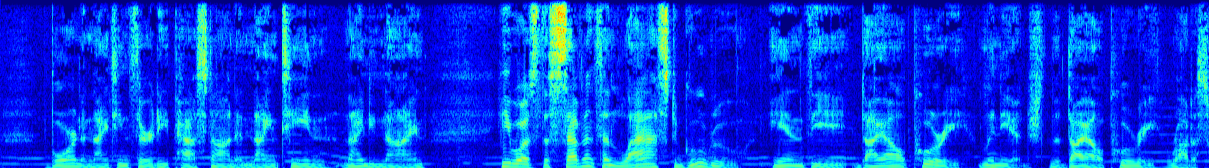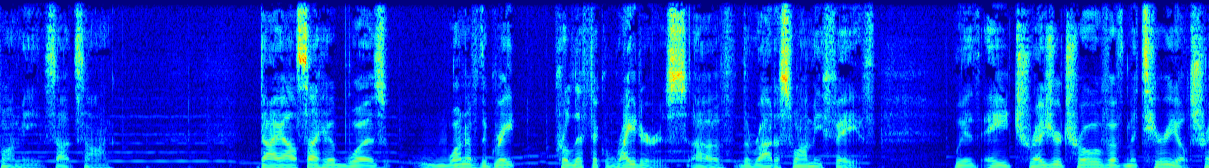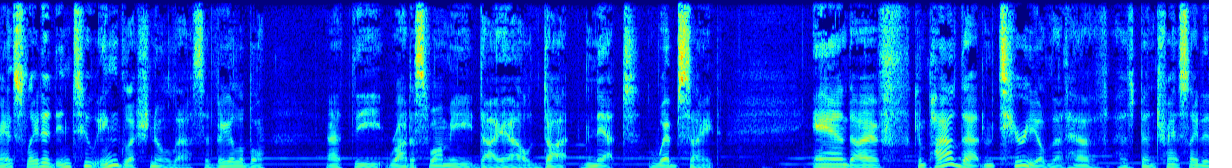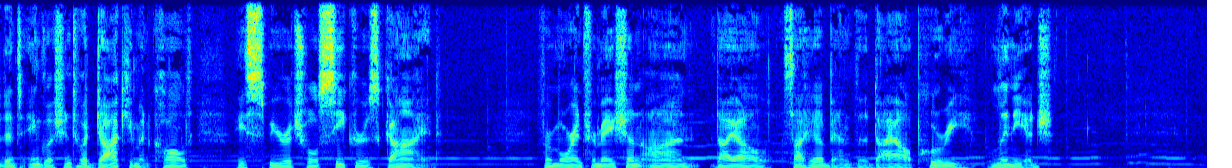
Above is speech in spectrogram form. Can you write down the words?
born in 1930, passed on in 1999. He was the seventh and last guru in the Dayal Puri lineage, the Dayal Puri Radhaswami Satsang. Dayal Sahib was one of the great prolific writers of the Radhaswami faith, with a treasure trove of material translated into English, no less, available at the radhaswamidayal.net website. And I've compiled that material that have, has been translated into English into a document called A Spiritual Seeker's Guide. For more information on Dayal Sahib and the Dayal Puri lineage,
